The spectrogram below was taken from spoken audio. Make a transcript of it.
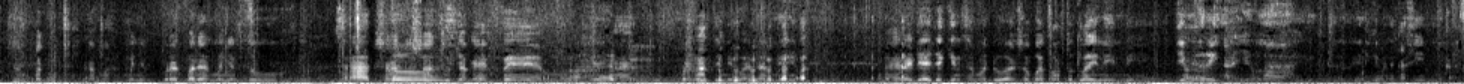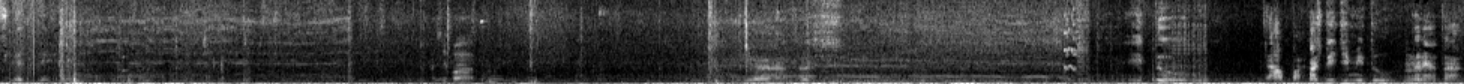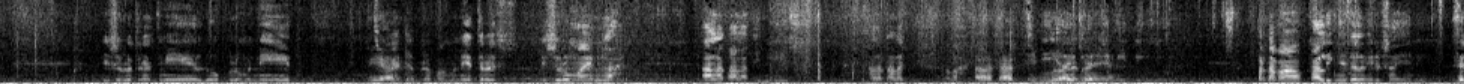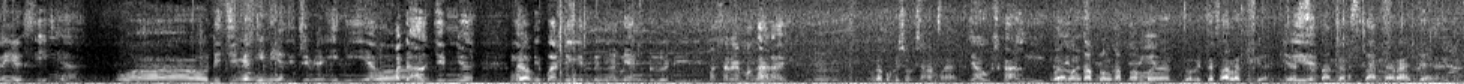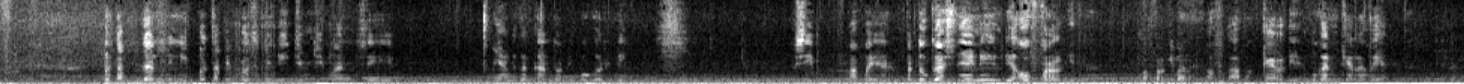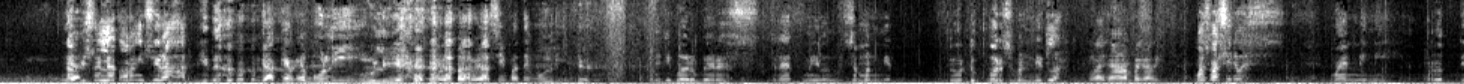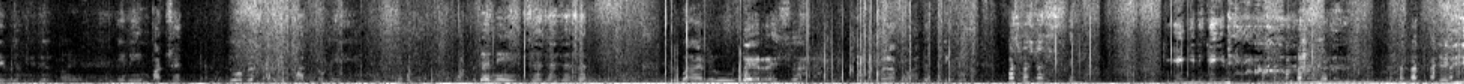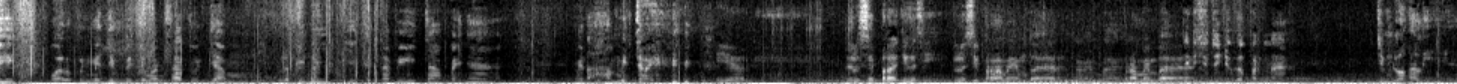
sempat apa menyen- berat badan menyentuh 100. 101 jak FM ya kan? Waduh. berat ini badan nih akhirnya diajakin sama dua sobat otot lain ini Jim Yuri ayolah gitu ini gimana kasih ini Kasih aja. kasih pak Iya. ya terus itu Apa? pas di gym itu Hmm. ternyata disuruh treadmill 20 menit Iya. sepeda berapa menit terus disuruh main lah alat-alat ini alat-alat apa Alat-alat gym Iya, lainnya alat ya. gym ini kalinya dalam hidup saya nih Serius? iya Wow, di gym yang ini ya? di gym yang ini yang Wah. padahal gymnya Nggak. nggak dibandingin dengan yang dulu di pasar Manggarai Hmm, nggak bagus-bagus amat. jauh sekali Nggak kualitasnya. lengkap-lengkap Iya. amat. Kualitas alat juga ya Iya. standar-standar aja. gitu. Tetap dan ini pe- tapi plusnya di gym-gyman si yang dekat kantor di Bogor ini si apa ya petugasnya ini dia over gitu Over gimana? Of- apa care dia bukan care apa ya nggak Nggak. bisa lihat orang istirahat gitu Nggak kayak bully. Bully ya? Emang sifatnya bully. jadi baru beres treadmill semenit duduk semenit lah. Nggak nyampe kali. mas mas ini mas. Main ini perut dia bilang gitu. Oh, iya. ini 4 set 12 kali 4 oke. Udah nih set set set, set. baru beres lah. Berapa detik nih? Mas mas mas ini. Kayak gini kayak gini. Jadi walaupun nge-gym tuh cuma satu jam lebih dikit tapi capeknya minta amit coy. Iya. Dulu sih pernah juga sih. Dulu sih pernah member. Pernah member. jadi situ juga pernah gym dua kali ya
